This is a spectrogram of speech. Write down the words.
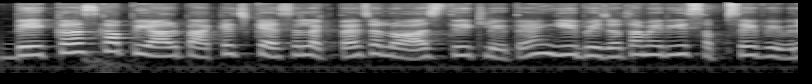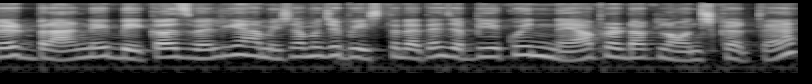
बेकर्स का पीआर पैकेज कैसे लगता है? चलो, आज देख लेते हैं। ये भेजा था मेरी सबसे फेवरेट ब्रांड है बेकर्स वेल ये हमेशा मुझे भेजते रहते हैं जब भी ये कोई नया प्रोडक्ट लॉन्च करते हैं।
